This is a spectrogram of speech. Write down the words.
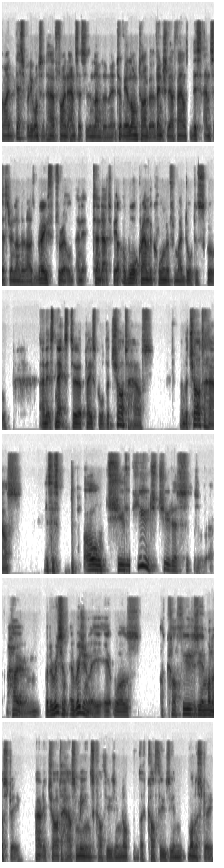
and I desperately wanted to have find ancestors in London. And it took me a long time, but eventually I found this ancestor in London. I was very thrilled, and it turned out to be a, walk around the corner from my daughter's school, and it's next to a place called the Charterhouse, and the Charterhouse is this old, huge Tudor home, but origin- originally it was a Carthusian monastery apparently Charterhouse means Carthusian, not a Carthusian monastery.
